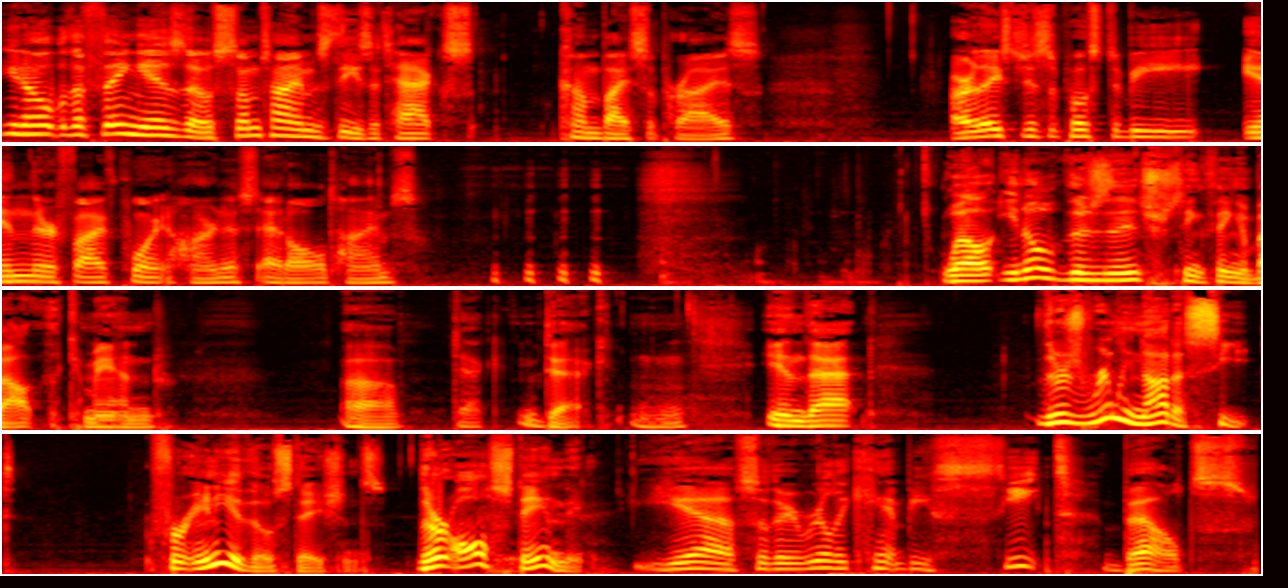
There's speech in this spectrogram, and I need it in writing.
You know, the thing is, though, sometimes these attacks come by surprise. Are they just supposed to be in their five point harness at all times? Well, you know, there's an interesting thing about the command uh, Deck. deck in that there's really not a seat for any of those stations. They're all standing. Yeah, so they really can't be seat belts.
